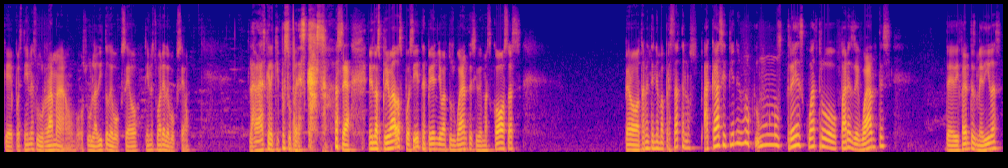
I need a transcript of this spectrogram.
que pues tiene su rama o, su ladito de boxeo, tiene su área de boxeo. La verdad es que el equipo es súper escaso. O sea, en los privados, pues sí, te pedían llevar tus guantes y demás cosas. Pero también tenían para prestártelos. Acá sí tienen unos 3, 4 pares de guantes de diferentes medidas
